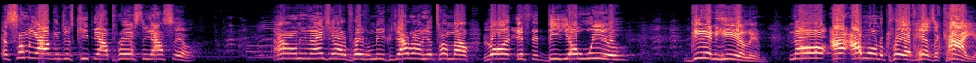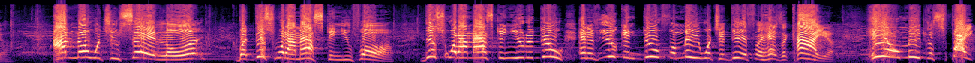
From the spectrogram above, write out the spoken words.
And some of y'all can just keep y'all prayers to yourself. I don't even ask y'all to pray for me because y'all around here talking about, Lord, if it be your will, then heal him. No, I, I want a prayer of Hezekiah. I know what you said, Lord, but this is what I'm asking you for. This is what I'm asking you to do. And if you can do for me what you did for Hezekiah, heal me despite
